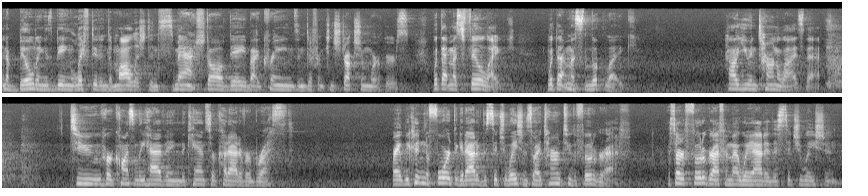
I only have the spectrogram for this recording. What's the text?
in a building is being lifted and demolished and smashed all day by cranes and different construction workers. What that must feel like, what that must look like how you internalize that, to her constantly having the cancer cut out of her breast. Right? We couldn't afford to get out of the situation, so I turned to the photograph. I started photographing my way out of this situation.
